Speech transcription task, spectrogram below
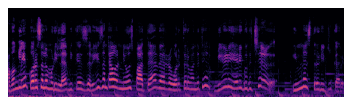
அவங்களையும் குறை சொல்ல முடியல பிகாஸ் ரீசெண்டா ஒரு நியூஸ் பார்த்தேன். வேற ஒருத்தர் வந்துட்டு வீடு ஏறி குதிச்சு இன்னஸ் திருடிட்டு இருக்காரு.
